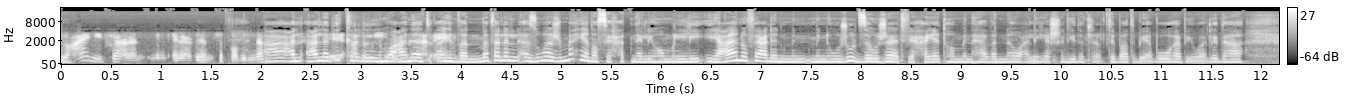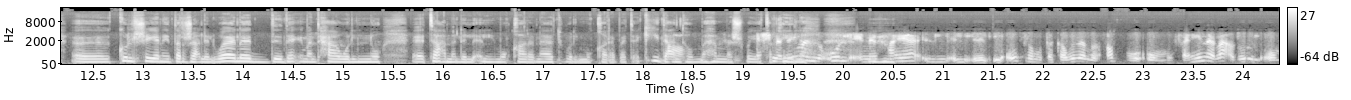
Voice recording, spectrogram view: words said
يعاني فعلا من انعدام ثقة بالنفس على على إيه، ذكر المعاناة بالأمان. أيضا مثلا الأزواج ما هي نصيحتنا لهم اللي يعانوا فعلا من من وجود زوجات في حياتهم من هذا النوع اللي هي شديدة الارتباط بأبوها بوالدها آه، كل شيء يعني ترجع للوالد دائما تحاول آه، تعمل ال- المقارنات والمقاربات أكيد آه. عندهم مهمة شوية إحنا دايما نقول إن. الحياة ال- ال- الأسرة متكونة من أب وأم فهنا بقى دور الأم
